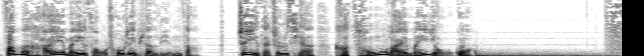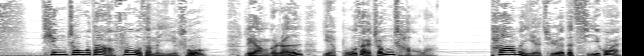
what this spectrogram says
咱们还没走出这片林子，这在之前可从来没有过。”听周大富这么一说，两个人也不再争吵了。他们也觉得奇怪，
